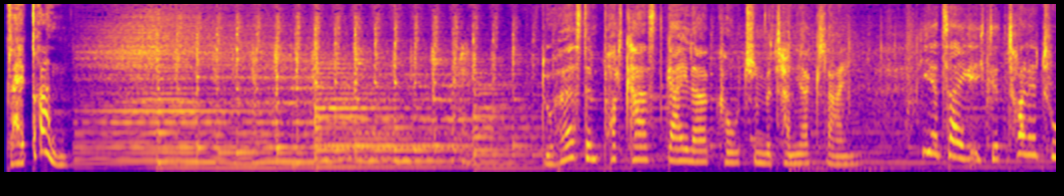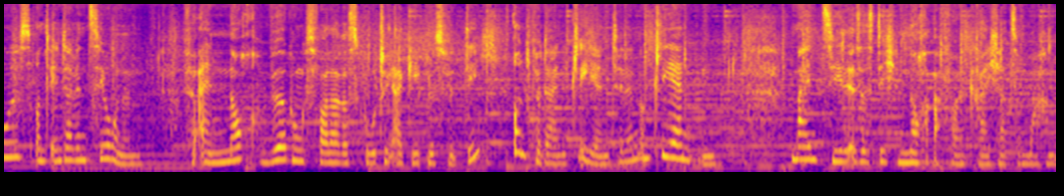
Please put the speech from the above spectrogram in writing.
Bleib dran! Du hörst den Podcast Geiler Coachen mit Tanja Klein. Hier zeige ich dir tolle Tools und Interventionen für ein noch wirkungsvolleres Coaching-Ergebnis für dich und für deine Klientinnen und Klienten. Mein Ziel ist es, dich noch erfolgreicher zu machen,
